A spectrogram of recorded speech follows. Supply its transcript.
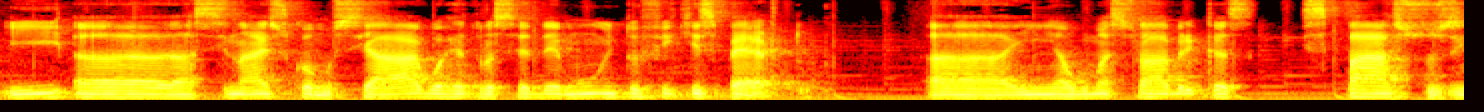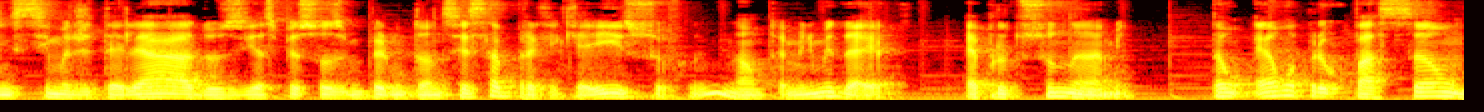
e uh, sinais como se a água retroceder muito, fique esperto. Uh, em algumas fábricas, espaços em cima de telhados e as pessoas me perguntando: você sabe para que, que é isso? Eu falei, não, não tenho a mínima ideia. É para o tsunami. Então, é uma preocupação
